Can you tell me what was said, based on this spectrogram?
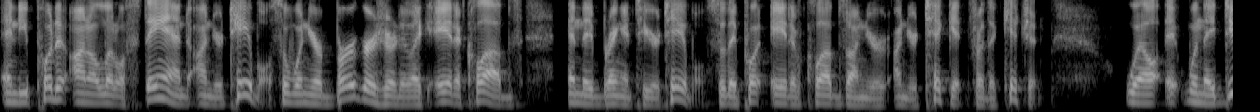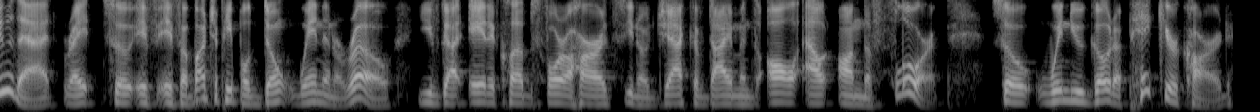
And you put it on a little stand on your table. So when your burgers are like eight of clubs, and they bring it to your table, so they put eight of clubs on your on your ticket for the kitchen. Well, it, when they do that, right? So if, if a bunch of people don't win in a row, you've got eight of clubs, four of hearts, you know, jack of diamonds, all out on the floor. So when you go to pick your card,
